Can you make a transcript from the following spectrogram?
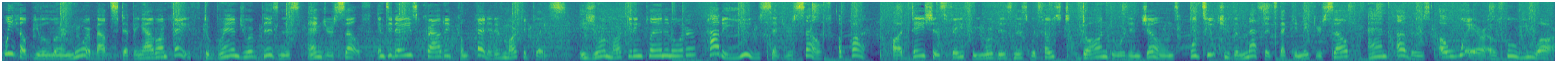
We help you to learn more about stepping out on faith to brand your business and yourself in today's crowded, competitive marketplace. Is your marketing plan in order? How do you set yourself apart? Audacious Faith for Your Business with host Dawn Jordan Jones will teach you the methods that can make yourself and others aware of who you are.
